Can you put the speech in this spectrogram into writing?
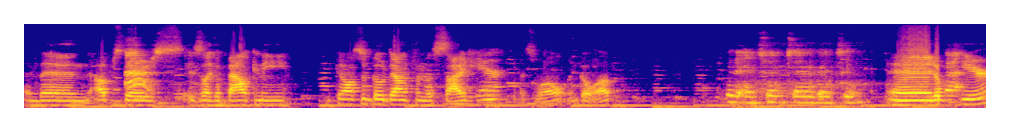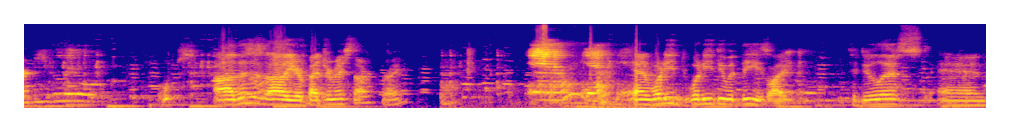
and then upstairs is like a balcony. You can also go down from the side here as well and go up. The entrance area too. And over here, little. oops, uh, this is uh, your bedroom, A star, right? Yeah. yeah. And what do you what do you do with these? Like to-do list, and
